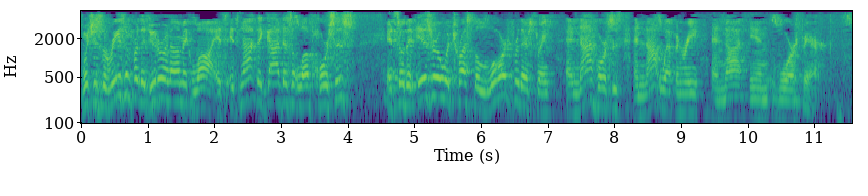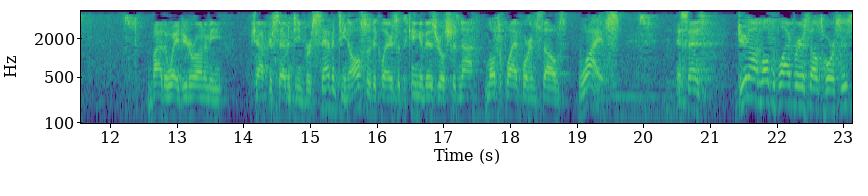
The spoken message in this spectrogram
which is the reason for the Deuteronomic law. It's, it's not that God doesn't love horses. It's so that Israel would trust the Lord for their strength and not horses and not weaponry and not in warfare. By the way, Deuteronomy chapter 17 verse 17 also declares that the king of Israel should not multiply for himself wives. It says, do not multiply for yourselves horses,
